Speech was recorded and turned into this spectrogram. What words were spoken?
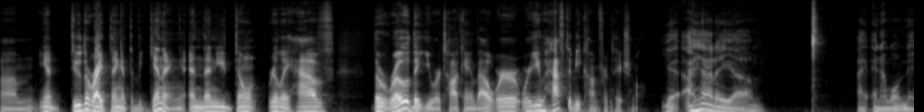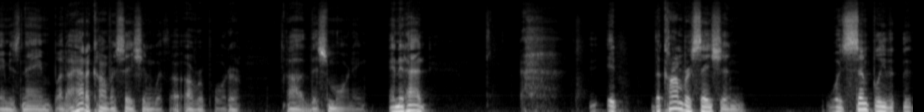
Um, you know, do the right thing at the beginning, and then you don't really have the road that you were talking about where, where you have to be confrontational. Yeah, I had a, um, I, and I won't name his name, but I had a conversation with a, a reporter uh, this morning, and it had it. The conversation was simply the, the,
